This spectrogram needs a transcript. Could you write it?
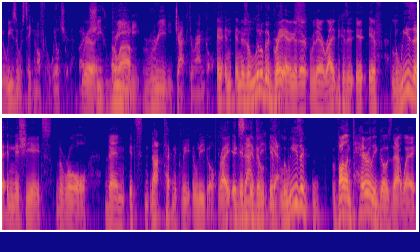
Louisa was taken off in a wheelchair. Like, Really? She Oh, really, wow. really jacked her ankle. And, and, and there's a little bit of gray area there, there right? Because it, it, if Louisa initiates the roll, then it's not technically illegal, right? If- If, Exactly, if, if yeah. Louisa voluntarily goes that way,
